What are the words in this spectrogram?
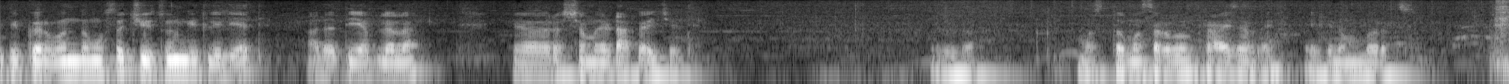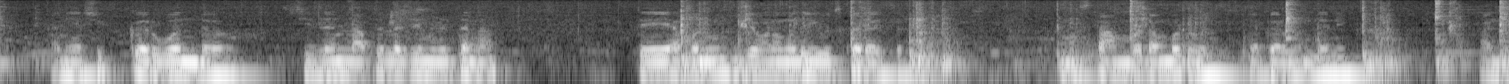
इथे करवंद मस्त चेचून घेतलेली आहेत. आता ती आपल्याला रश्श्यामध्ये टाकायची आहेत. मस्त मसाला पण फ्राय झाला आहे एक नंबरच. आणि अशी करवंद सीझनला आपल्याला जे मिळतं ना ते आपण जेवणामध्ये यूज करायचं. मस्त आंबट आंबट होईल त्या करवंदाने. आणि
